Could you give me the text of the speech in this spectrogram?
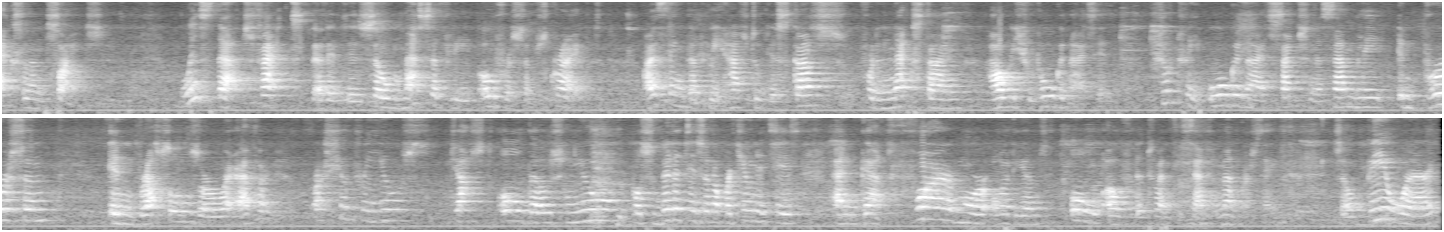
Excellent signs. With that fact that it is so massively oversubscribed, I think that we have to discuss for the next time how we should organize it. Should we organize such an assembly in person, in Brussels or wherever, or should we use just all those new possibilities and opportunities and get far more audience all over the 27 member states. So be aware,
